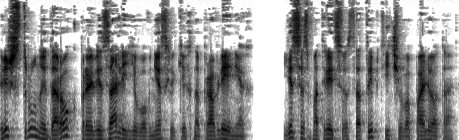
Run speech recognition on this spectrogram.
Лишь струны дорог прорезали его в нескольких направлениях, если смотреть с высоты птичьего полета.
